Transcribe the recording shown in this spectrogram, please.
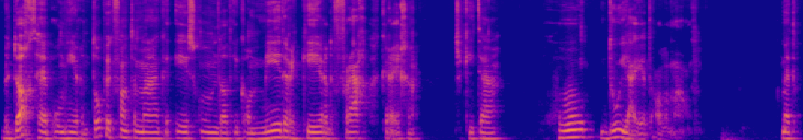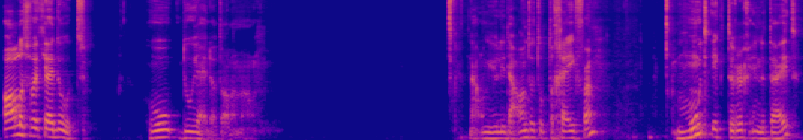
bedacht heb om hier een topic van te maken, is omdat ik al meerdere keren de vraag heb gekregen Chiquita, hoe doe jij het allemaal? Met alles wat jij doet, hoe doe jij dat allemaal? Nou, om jullie daar antwoord op te geven, moet ik terug in de tijd.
